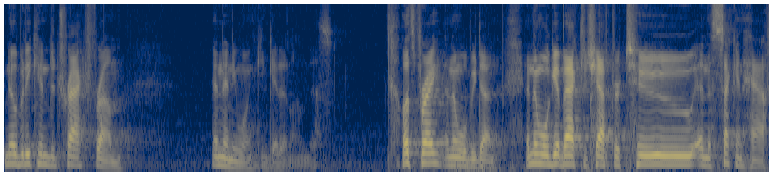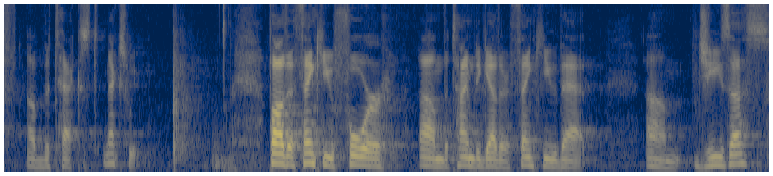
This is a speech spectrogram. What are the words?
nobody can detract from, and anyone can get in on this. Let's pray, and then we'll be done. And then we'll get back to chapter 2 and the second half of the text next week. Father, thank you for um, the time together. Thank you that um, Jesus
